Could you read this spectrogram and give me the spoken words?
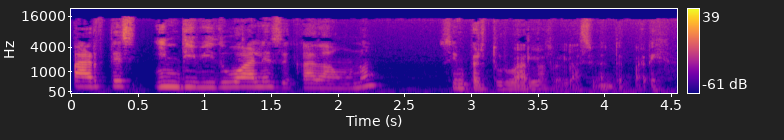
partes individuales de cada uno sin perturbar la relación de pareja.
